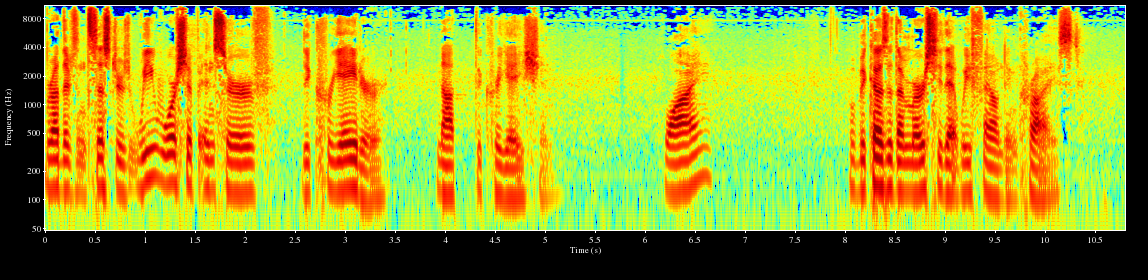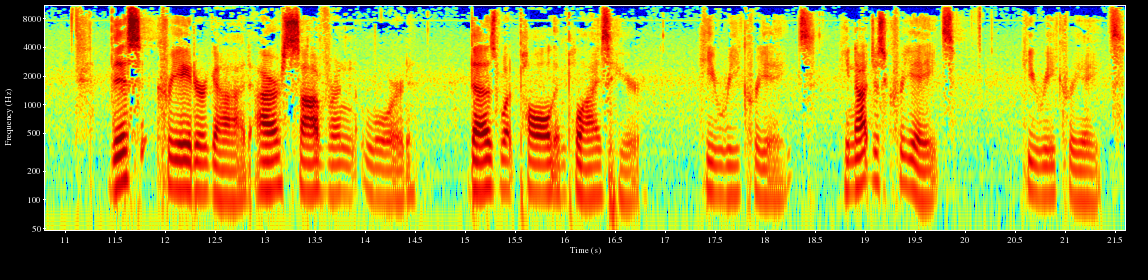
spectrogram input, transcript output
Brothers and sisters, we worship and serve the Creator, not the creation. Why? Well, because of the mercy that we found in Christ. This Creator God, our sovereign Lord, does what Paul implies here he recreates. He not just creates, he recreates.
